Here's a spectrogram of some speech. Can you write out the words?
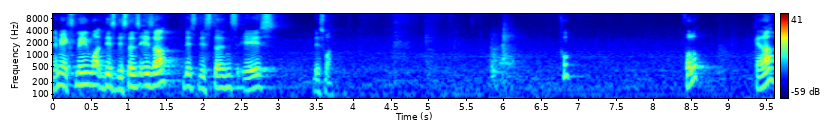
Let me explain what this distance is. Uh. This distance is this one. Cool? Follow? Can I?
